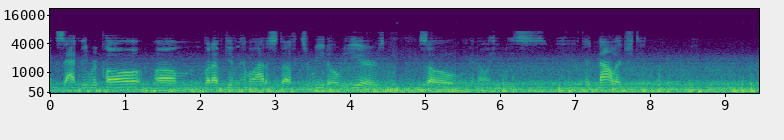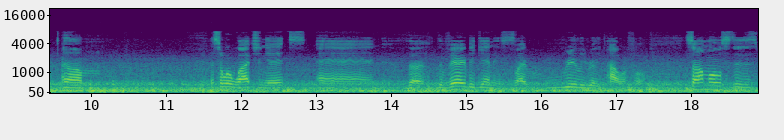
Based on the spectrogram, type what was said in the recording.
exactly recall, um, but I've given him a lot of stuff to read over the years. So you know, he was acknowledged it. Um, and so we're watching it, and the the very beginning is like really really powerful. It's almost as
